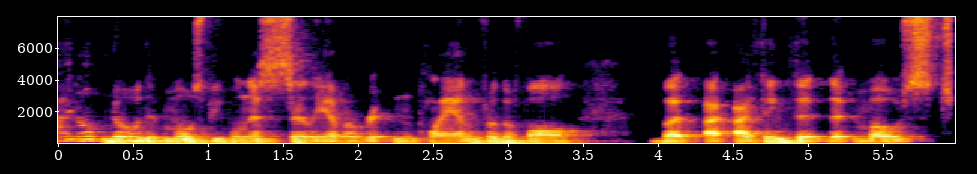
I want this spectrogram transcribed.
I don't know that most people necessarily have a written plan for the fall, but I, I think that that most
